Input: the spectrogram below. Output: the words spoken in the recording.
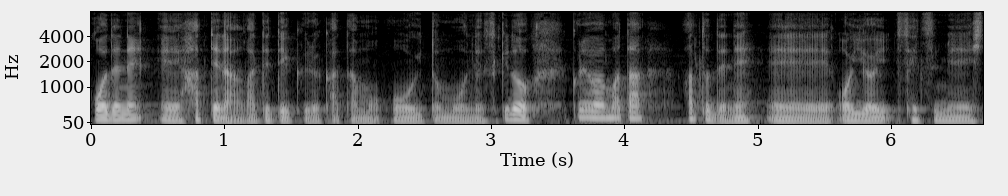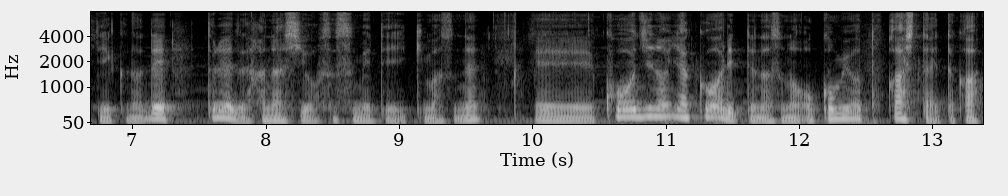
こでね、えー、ハテナが出てくる方も多いと思うんですけどこれはまた後でね、えー、おいおい説明していくのでとりあえず話を進めていきますね。えー、麹の役割っていうのはそのお米を溶かしたりとか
